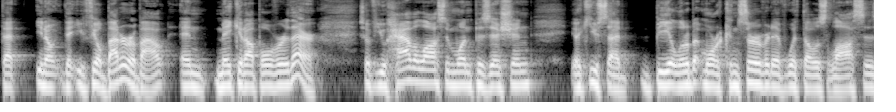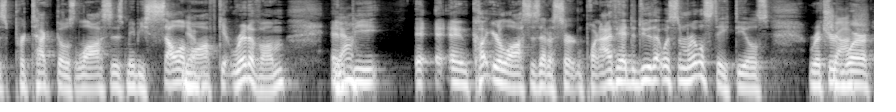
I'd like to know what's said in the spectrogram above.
that, you know, that you feel better about and make it up over there? So if you have a loss in one position, like you said, be a little bit more conservative with those losses, protect those losses, maybe sell them Yeah. off, get rid of them and Yeah. be and cut your losses at a certain point. I've had to do that with some real estate deals, Richard, Josh. where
